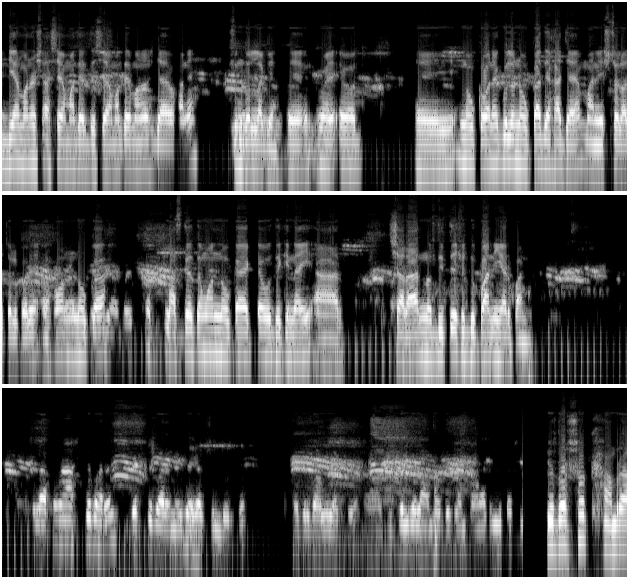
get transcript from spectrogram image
ইন্ডিয়ার মানুষ আসে আমাদের দেশে। আমাদের মানুষ যায় ওখানে। সুন্দর লাগে। এই নৌকা, অনেকগুলো নৌকা দেখা যায় মানুষ চলাচল করে। এখন নৌকা, আজকে তেমন নৌকা একটাও দেখি নাই, আর সারা নদীতে শুধু পানি আর পানি। আপনারা আসতে পারেন, দেখতে পারেন এই জায়গার সৌন্দর্য। ভালো লাগবে। দর্শক, আমরা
